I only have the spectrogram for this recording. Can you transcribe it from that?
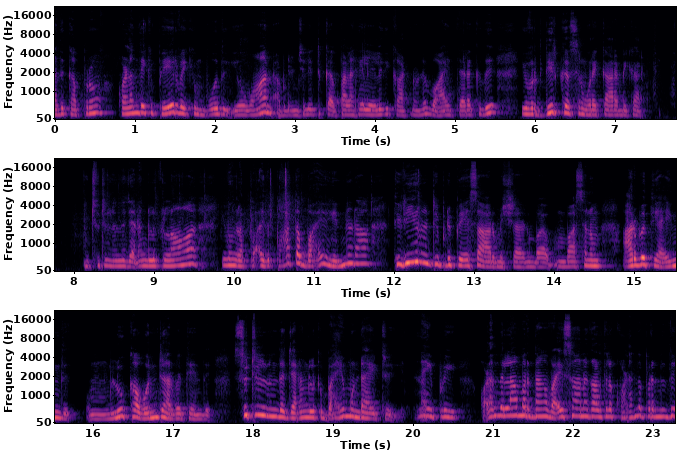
அதுக்கப்புறம் குழந்தைக்கு பேர் வைக்கும்போது யோவான் அப்படின்னு சொல்லிட்டு க பலகையில் எழுதி காட்டணும்னு வாய் திறக்குது. இவர் தீர்க்கரசன் உரைக்க ஆரம்பிக்கார். சுற்றிலும் இருந்த ஜனங்களுக்கெல்லாம் இவங்களை ப இது பார்த்த பயம் என்னடா திடீர்னுட்டு இப்படி பேச ஆரம்பிச்சுட்டாருன்னு வசனம் அறுபத்தி ஐந்து லூக்கா 1:65 சுற்றிலும் இருந்த ஜனங்களுக்கு பயம் உண்டாயிற்று. என்ன இப்படி குழந்தை இல்லாமல் இருந்தாங்க. வயசான காலத்தில் குழந்தை பிறந்தது.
